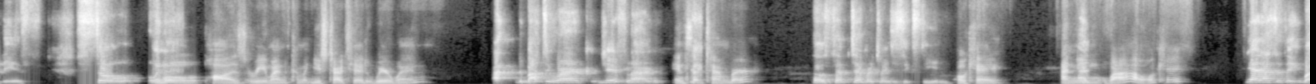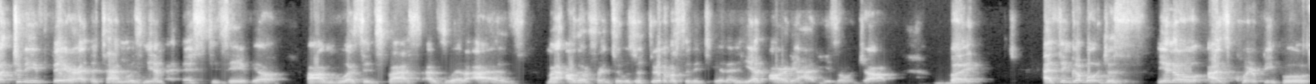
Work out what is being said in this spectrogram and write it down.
place. So when Whoa, pause, rewind. Come, you started where when? I, the batty work, J Flag, In September? so September 2016. Okay. And And- wow, okay. Yeah, that's the thing. But to be fair, at the time, it was me and my bestie Xavier, um, who has since passed, as well as my other friend. So it was the three of us living together, and he had already had his own job. But I think about just, you know, as queer people,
